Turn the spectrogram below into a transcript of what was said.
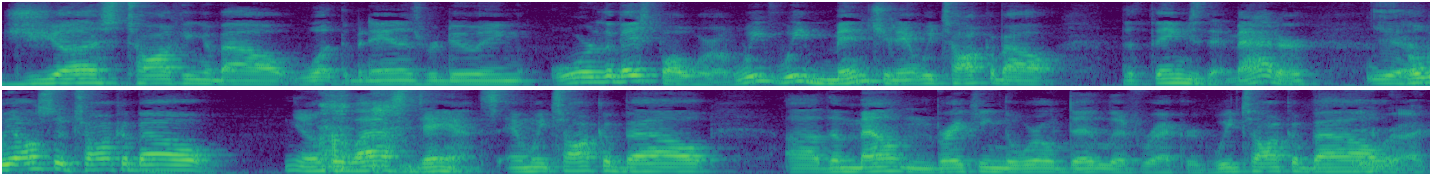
just talking about what the bananas were doing or the baseball world. We we mention it. We talk about the things that matter. Yeah. But we also talk about you know the Last Dance, and we talk about uh, the mountain breaking the world deadlift record. We talk about right.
